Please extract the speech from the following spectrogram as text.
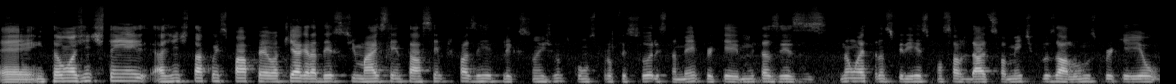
É, então a gente tem, a gente está com esse papel aqui, agradeço demais tentar sempre fazer reflexões junto com os professores também, porque muitas vezes não é transferir responsabilidade somente para os alunos, porque eu,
